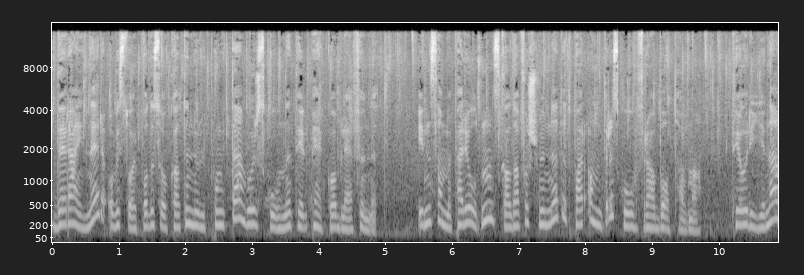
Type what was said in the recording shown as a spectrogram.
Det regner, og vi står på det såkalte nullpunktet hvor skoene til PK ble funnet. I den samme perioden skal det ha forsvunnet et par andre sko fra båthavna. Teoriene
